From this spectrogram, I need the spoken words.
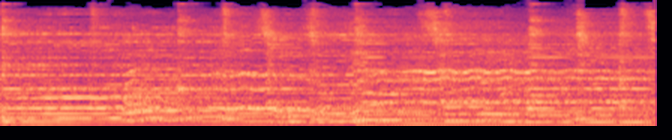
关，尽一切无从找转。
